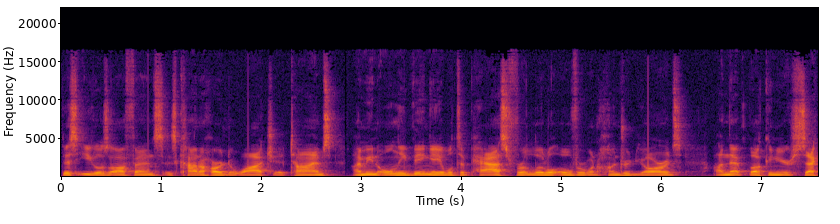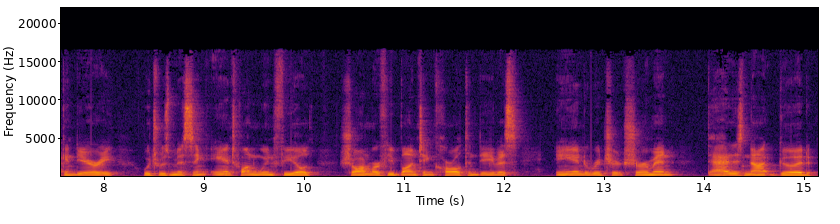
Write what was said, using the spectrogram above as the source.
This Eagles offense is kind of hard to watch at times. I mean, only being able to pass for a little over 100 yards on that Buccaneers secondary, which was missing Antoine Winfield, Sean Murphy Bunting, Carlton Davis, and Richard Sherman, that is not good.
